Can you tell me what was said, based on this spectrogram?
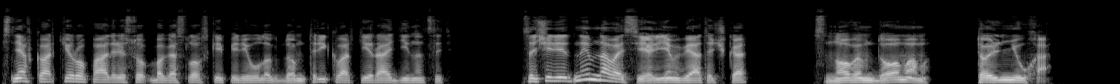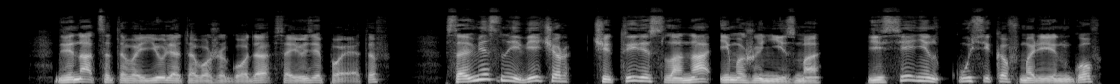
сняв квартиру по адресу Богословский переулок, дом 3, квартира 11. С очередным новосельем Вяточка, с новым домом Тольнюха. 12 июля того же года в Союзе поэтов совместный вечер «Четыре слона имажинизма» Есенин, Кусиков, Мариенгоф,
